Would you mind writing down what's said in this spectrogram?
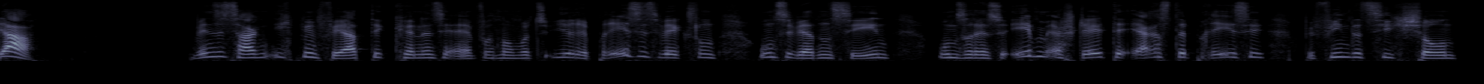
Ja, wenn Sie sagen, ich bin fertig, können Sie einfach nochmal zu Ihrer Präsis wechseln und Sie werden sehen, unsere soeben erstellte erste Präsi befindet sich schon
